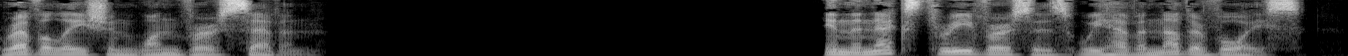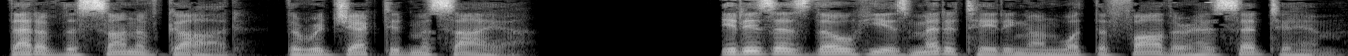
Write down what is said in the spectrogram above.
Revelation 1 verse 7. In the next three verses we have another voice, that of the Son of God, the rejected Messiah. It is as though he is meditating on what the Father has said to him.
